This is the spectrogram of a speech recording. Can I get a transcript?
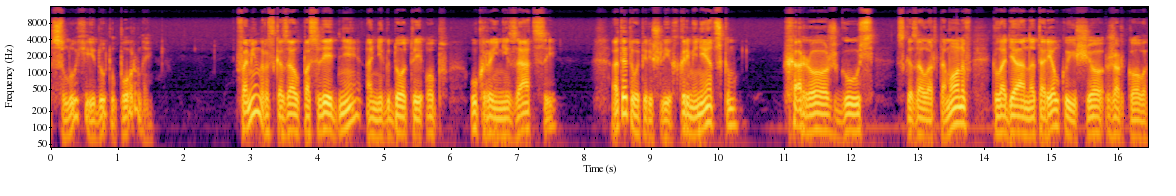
Слухи идут упорные. Фомин рассказал последние анекдоты об украинизации. От этого перешли к Кременецкому. Хорош гусь, сказал Артамонов, кладя на тарелку еще жаркого.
